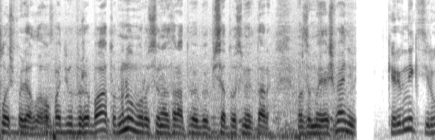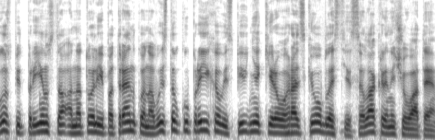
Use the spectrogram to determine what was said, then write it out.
площ полягло. Опадів дуже багато. В минулому році на зрад вибив 58 гектар озимої ячменю. Керівник сільгоспідприємства Анатолій Петренко на виставку приїхав із півдня Кіровоградської області, села Криничувате.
